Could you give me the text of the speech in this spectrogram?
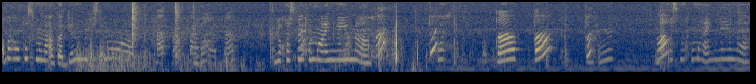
Aba, hapos mo na agad yun. Bilis mo. Aba, lakas na kumain ngayon ah. Papa? Mm. Lakas mo kumain ngayon ah.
